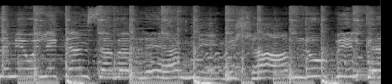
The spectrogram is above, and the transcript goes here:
موسمي واللي كان سبب لهمي مش هعمله بالكلام.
